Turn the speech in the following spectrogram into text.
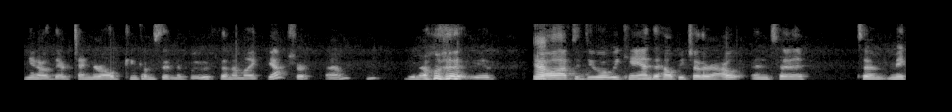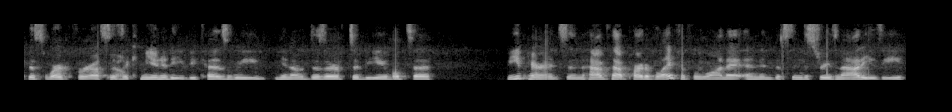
you know their ten year old can come sit in the booth, and I'm like, yeah, sure, um, you know, it, we all have to do what we can to help each other out and to to make this work for us as a community because we, you know, deserve to be able to be parents and have that part of life if we want it. And in this industry is not easy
